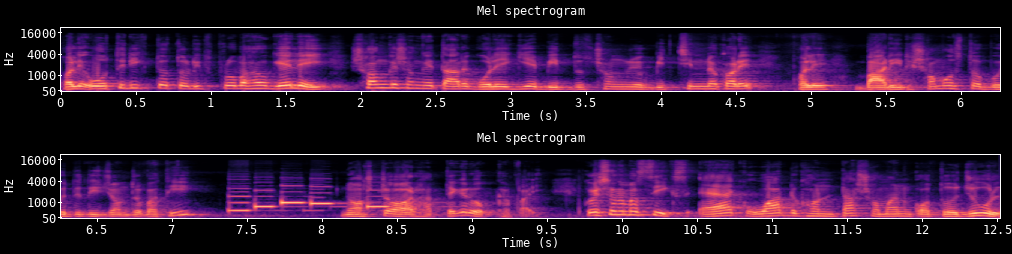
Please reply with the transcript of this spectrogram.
ফলে অতিরিক্ত তড়িৎ প্রবাহ গেলেই সঙ্গে সঙ্গে তার গলে গিয়ে বিদ্যুৎ সংযোগ বিচ্ছিন্ন করে, ফলে বাড়ির সমস্ত বৈদ্যুতিক যন্ত্রপাতি নষ্ট হওয়ার হাত থেকে রক্ষা পায়। কোয়েশ্চেন নাম্বার সিক্স এক ওয়াট ঘণ্টা সমান কত জুল?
